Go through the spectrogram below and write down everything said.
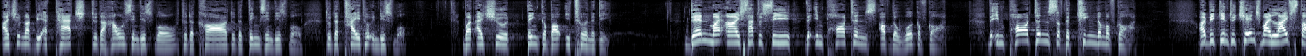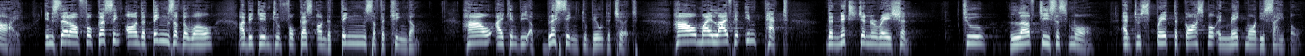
I should not be attached to the house in this world, to the car, to the things in this world, to the title in this world. But I should think about eternity. Then my eyes start to see the importance of the work of God, the importance of the kingdom of God. I begin to change my lifestyle. Instead of focusing on the things of the world, I begin to focus on the things of the kingdom. How I can be a blessing to build the church. How my life can impact the next generation to love Jesus more and to spread the gospel and make more disciples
